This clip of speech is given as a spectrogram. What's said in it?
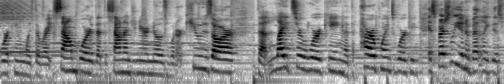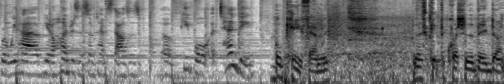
working with the right soundboard, that the sound engineer knows what our cues are, that lights are working, that the PowerPoint's working. Especially an event like this where we have, you know, hundreds and sometimes thousands of, of people attending. Okay, family. Let's get the question of the day done.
